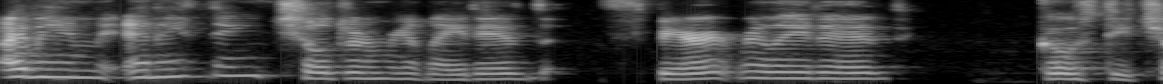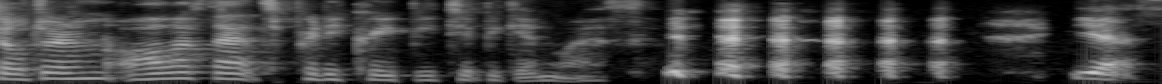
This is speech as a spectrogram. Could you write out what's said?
I mean, anything children related, spirit related, ghosty children, all of that's pretty creepy to begin with. Yes.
